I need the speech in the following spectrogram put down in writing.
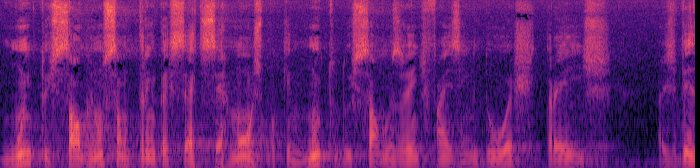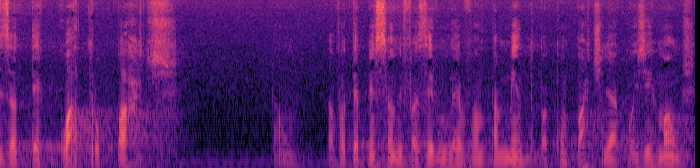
muitos salmos, não são 37 sermões, porque muito dos salmos a gente faz em duas, três, às vezes até quatro partes. Então, estava até pensando em fazer um levantamento para compartilhar com os irmãos.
